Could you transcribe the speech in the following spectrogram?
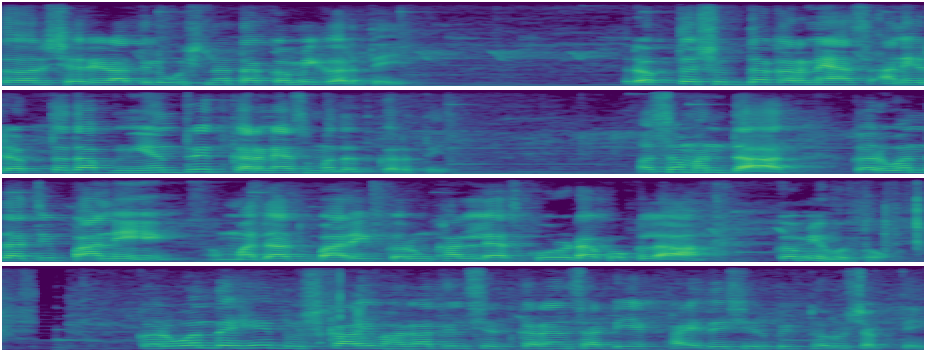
तर शरीरातील उष्णता कमी करते. रक्त शुद्ध करण्यास आणि रक्तदाब नियंत्रित करण्यास मदत करते. असं म्हणतात करवंदाची पाने मधात बारीक करून खाल्ल्यास कोरडा खोकला कमी होतो. करवंद हे दुष्काळी भागातील शेतकऱ्यांसाठी एक फायदेशीर पीक ठरू शकते.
